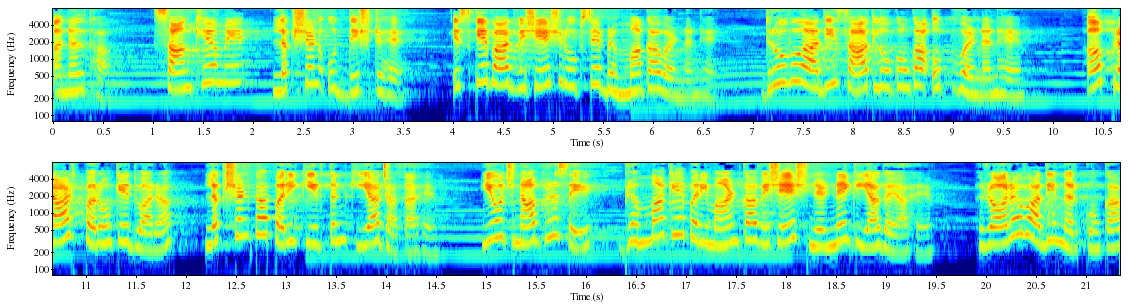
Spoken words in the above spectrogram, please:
अनल था। सांख्य में लक्षण उद्दिष्ट है। इसके बाद विशेष रूप से ब्रह्मा का वर्णन है। ध्रुव आदि सात लोगों का उपवर्णन है। अप्रार्थ परों के द्वारा लक्षण का परिकीर्तन किया जाता है। योजनाभ्र से ब्रह्मा के परिमाण का विशेष निर्णय किया गया है। रौरव आदि नरकों का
